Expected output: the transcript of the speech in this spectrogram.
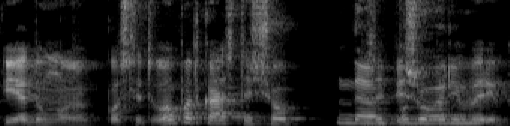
я думаю, после твоего подкаста еще Да, запишем, поговорим. поговорим.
